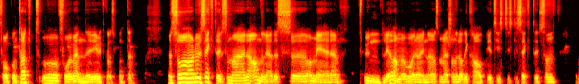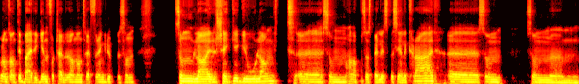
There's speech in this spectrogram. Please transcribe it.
får kontakt og får venner i utgangspunktet. Men så har du sekter som er annerledes uh, og mer underlige da, med våre øyne, som er sånn radikal-pietistiske sekter som Bl.a. i Bergen forteller han han treffer en gruppe som, som lar skjegget gro langt, eh, som har på seg litt spesielle klær, eh, som, som um,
